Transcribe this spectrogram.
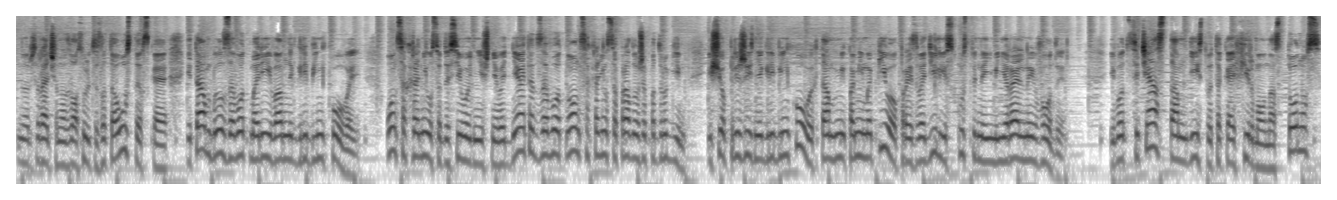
раньше называлась улица Златоустовская, и там был завод Марии Ивановны Гребеньковой. Он сохранился до сегодняшнего дня, этот завод, но он сохранился, правда, уже по другим. Еще при жизни Гребеньковых там помимо пива производили искусственные минеральные воды. И вот сейчас там действует такая фирма у нас «Тонус»,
